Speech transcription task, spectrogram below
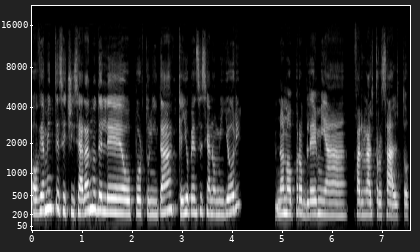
Ovviamente se ci saranno delle opportunità che io penso siano migliori, non ho problemi a fare un altro salto.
